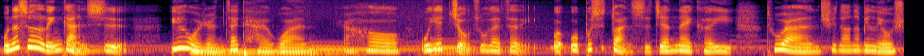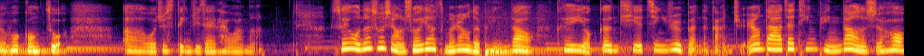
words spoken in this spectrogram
我那时候的灵感是因为我人在台湾，然后我也久住在这里，我我不是短时间内可以突然去到那边留学或工作，呃，我就是定居在台湾嘛。所以我那时候想说，要怎么让我的频道可以有更贴近日本的感觉，让大家在听频道的时候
